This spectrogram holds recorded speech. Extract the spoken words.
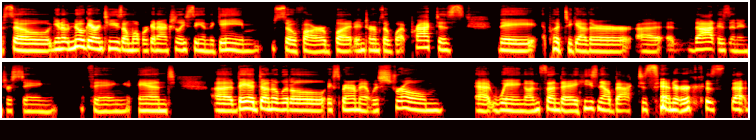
So, you know, no guarantees on what we're going to actually see in the game so far, but in terms of what practice they put together, uh, that is an interesting thing. And uh, they had done a little experiment with Strome at wing on Sunday. He's now back to center because that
